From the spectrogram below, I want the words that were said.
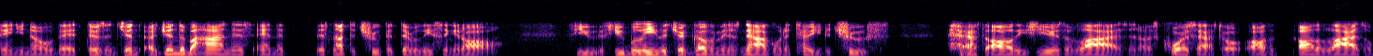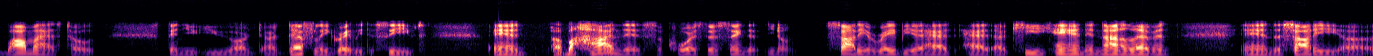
then you know that there's an agenda behind this and that it's not the truth that they're releasing at all. If you if you believe that your government is now going to tell you the truth after all these years of lies, and of course after all the all the lies Obama has told, then you you are are definitely greatly deceived. And uh, behind this, of course, they're saying that you know Saudi Arabia had had a key hand in 9/11, and the Saudi uh,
